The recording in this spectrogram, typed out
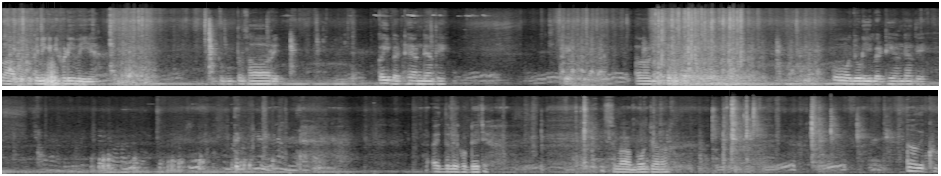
ਸਲਾਬ ਦੇਖੋ ਕਿੰਨੀ ਕਿੰਨੀ ਫੜੀ ਪਈ ਹੈ। ਕਬੂਤਰ ਸਾਰੇ ਕਈ ਬੈਠੇ ਅੰਡਿਆਂ ਤੇ। ਤੇ ਬੈਠੇ। ਉਹ ਜੋੜੀ ਬੈਠੀ ਅੰਡਿਆਂ ਤੇ। ਤੇ ਇਧਰਲੇ ਖੁੱਡੇ 'ਚ ਸਲਾਬ ਬਹੁਤ ਜ਼ਿਆਦਾ। ਆ ਦੇਖੋ।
